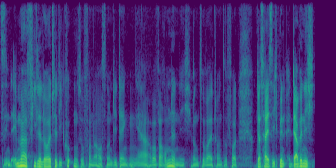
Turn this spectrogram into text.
sind immer viele Leute, die gucken so von außen und die denken, ja, aber warum denn nicht und so weiter und so fort. Das heißt, ich bin, da bin ich,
